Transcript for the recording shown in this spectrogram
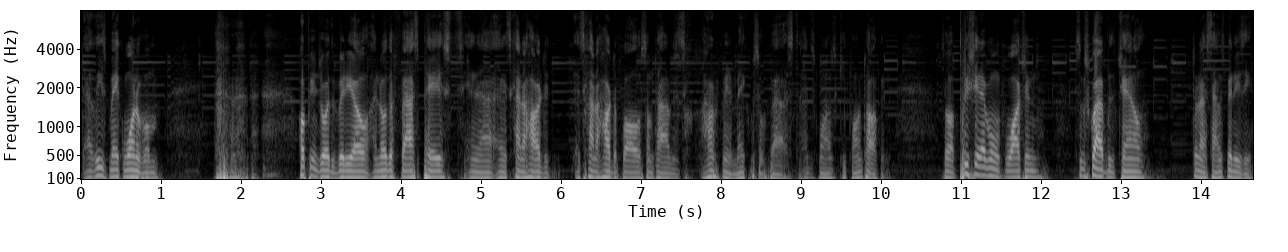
to at least make one of them. Hope you enjoyed the video. I know they're fast-paced and, uh, and it's kind of hard to it's kind of hard to follow sometimes. It's hard for me to make them so fast. I just want to keep on talking. So I appreciate everyone for watching. Subscribe to the channel. Till next time, it's been easy.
